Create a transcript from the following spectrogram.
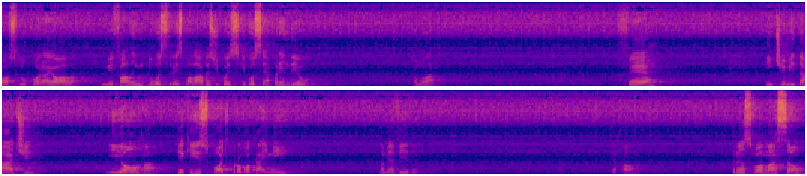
Apóstolo Coraiola. Me fala em duas, três palavras de coisas que você aprendeu. Vamos lá. Fé, intimidade, e honra, o que, que isso pode provocar em mim, na minha vida? Quer falar? Transformação.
